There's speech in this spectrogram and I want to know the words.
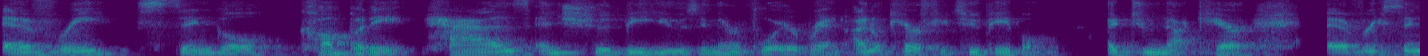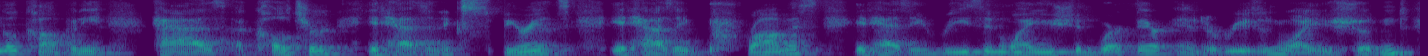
every single company has and should be using their employer brand. I don't care if you're two people. I do not care. Every single company has a culture, it has an experience, it has a promise, it has a reason why you should work there and a reason why you shouldn't.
